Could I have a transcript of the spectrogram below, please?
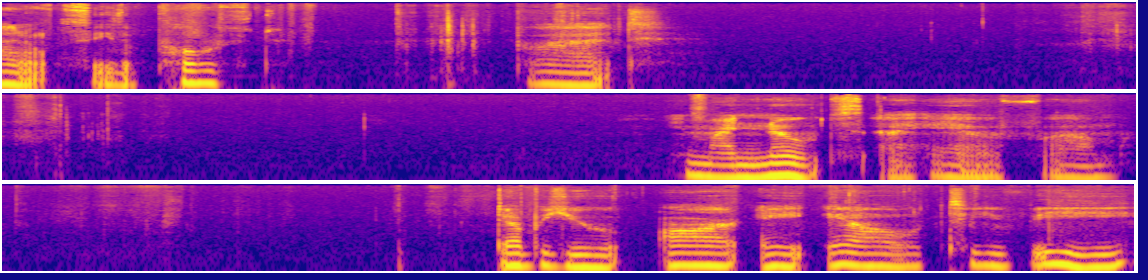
I don't see the post, but in my notes I have um, WRAL TV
